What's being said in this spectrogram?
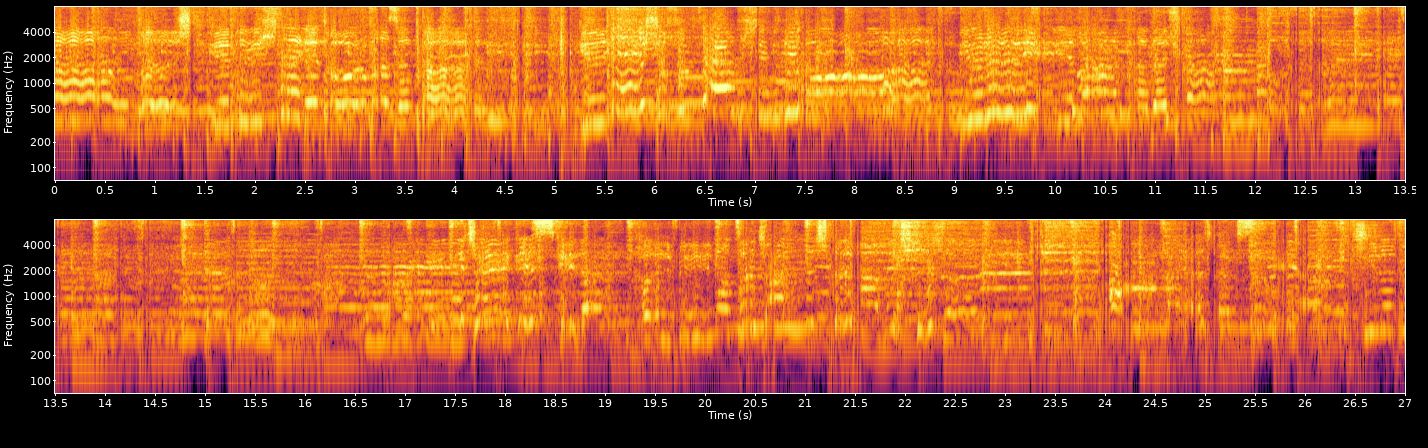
Almış Gümüşlere durmaz akar Güneş ufuktan şimdi doğar Yürüyelim arkadaşlar. Gelecek eskiden Kalbin atacak Hıçkıra hıçkıra Anlayacaksın ya Çile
